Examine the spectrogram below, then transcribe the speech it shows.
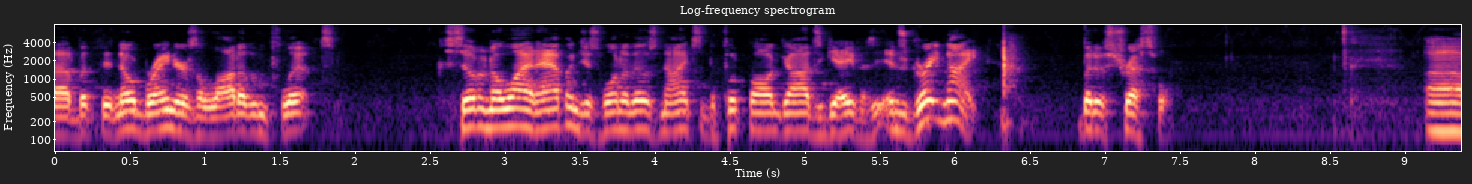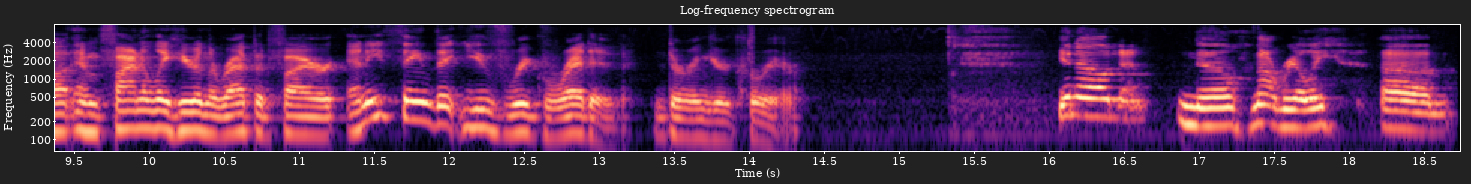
Uh, but the no brainers, a lot of them flipped. Still don't know why it happened. Just one of those nights that the football gods gave us. It was a great night, but it was stressful. Uh, and finally, here in the rapid fire, anything that you've regretted during your career? You know, no, not really. Um,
